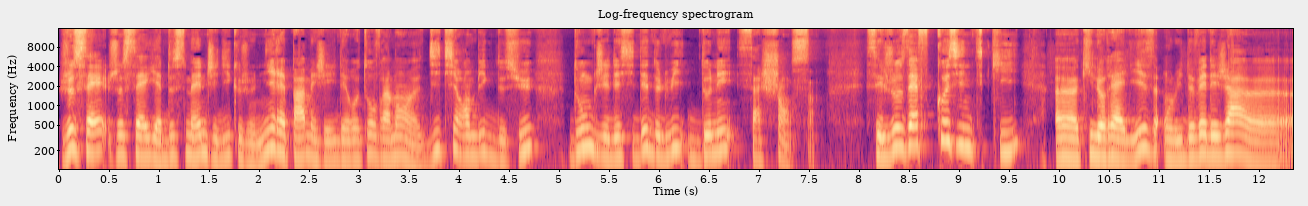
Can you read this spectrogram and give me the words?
Je sais, je sais, il y a deux semaines, j'ai dit que je n'irais pas, mais j'ai eu des retours vraiment euh, dithyrambiques dessus, donc j'ai décidé de lui donner sa chance. C'est Joseph Kosinski euh, qui le réalise. On lui devait déjà euh,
